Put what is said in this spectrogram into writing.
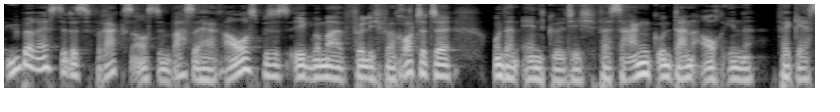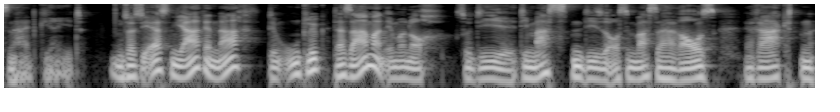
Überreste des Wracks aus dem Wasser heraus, bis es irgendwann mal völlig verrottete und dann endgültig versank und dann auch in Vergessenheit geriet. Und das heißt, die ersten Jahre nach dem Unglück, da sah man immer noch so die, die Masten, die so aus dem Wasser heraus ragten,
